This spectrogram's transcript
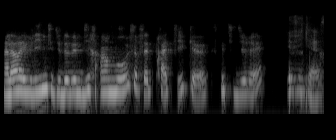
Alors, Evelyne, si tu devais me dire un mot sur cette pratique, euh, qu'est-ce que tu dirais? Efficace.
